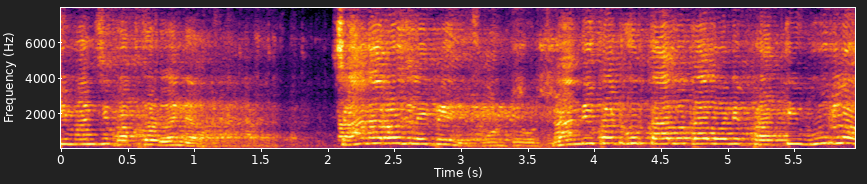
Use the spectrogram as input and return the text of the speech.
ఈ మనిషి బతకడు అన్నారు. చాలా రోజులు అయిపోయింది. నందికొట్టుకూరు తాలూకాలోని ప్రతి ఊర్లో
